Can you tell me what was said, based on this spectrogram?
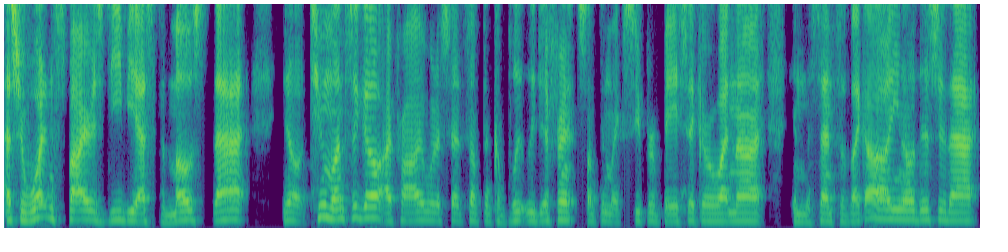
As for what inspires dbs the most that you know, two months ago, I probably would have said something completely different, something like super basic or whatnot, in the sense of like, oh, you know, this or that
